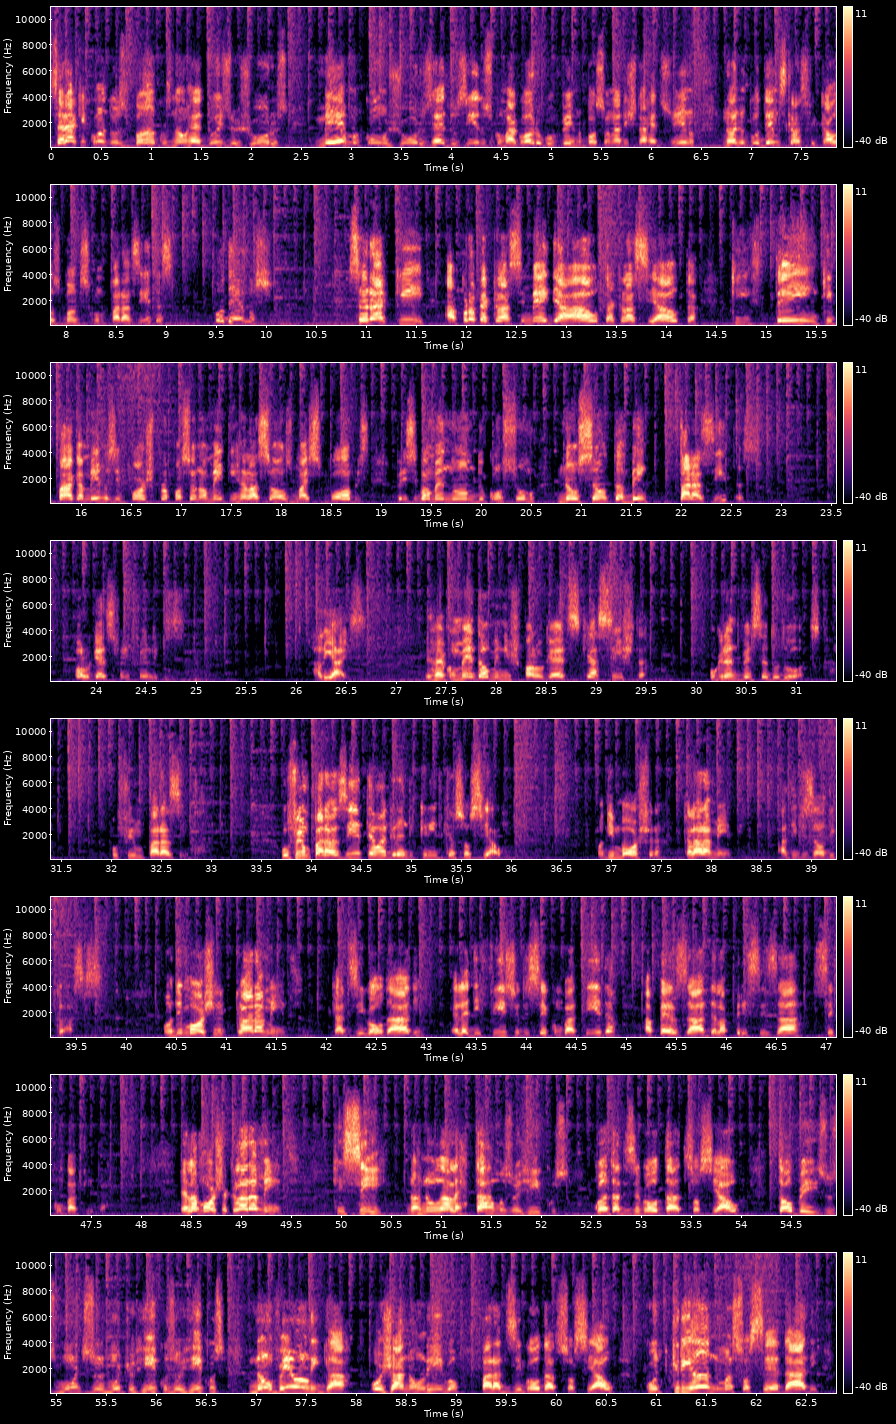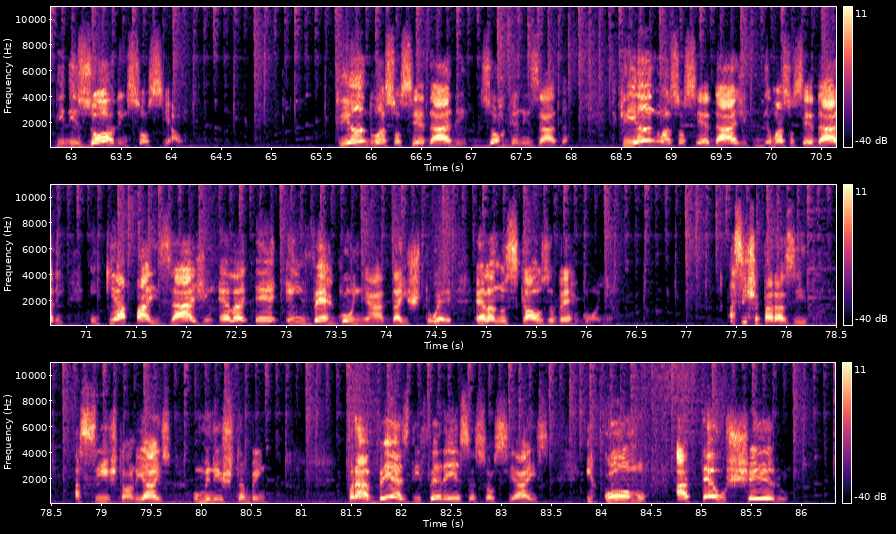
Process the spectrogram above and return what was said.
Será que quando os bancos não reduzem os juros, mesmo com os juros reduzidos, como agora o governo Bolsonaro está reduzindo, nós não podemos classificar os bancos como parasitas? Podemos. Será que a própria classe média alta, a classe alta, que tem, que paga menos impostos proporcionalmente em relação aos mais pobres, principalmente no âmbito do consumo, não são também parasitas? Paulo Guedes foi infeliz. Aliás, eu recomendo ao ministro Paulo Guedes que assista o grande vencedor do Oscar, o filme Parasita. O filme Parasita é uma grande crítica social, onde mostra claramente a divisão de classes, onde mostra claramente que a desigualdade ela é difícil de ser combatida, apesar dela precisar ser combatida. Ela mostra claramente que se nós não alertarmos os ricos quanto à desigualdade social, talvez os muitos, os muito ricos, os ricos não venham ligar ou já não ligam para a desigualdade social, criando uma sociedade de desordem social. Criando uma sociedade desorganizada, criando uma sociedade, uma sociedade em que a paisagem ela é envergonhada, isto é, ela nos causa vergonha. Assista Parasita, assistam, aliás, o ministro também, para ver as diferenças sociais e como até o cheiro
